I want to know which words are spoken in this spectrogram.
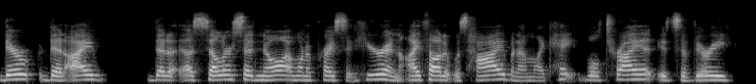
there that I that a seller said, no, I want to price it here. And I thought it was high, but I'm like, hey, we'll try it. It's a very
